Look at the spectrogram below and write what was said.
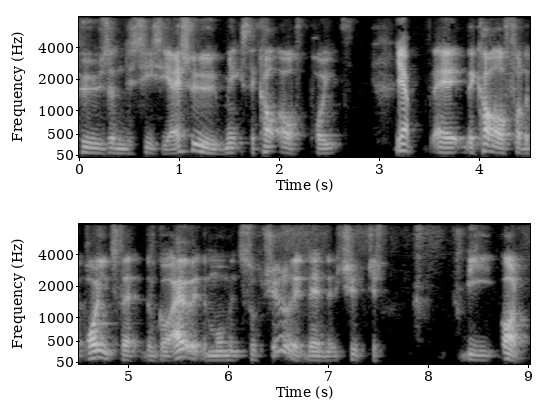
who's in the CCS, who makes the cut off point Yep. uh, the cut off for the points that they've got out at the moment. So surely then it should just be, or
